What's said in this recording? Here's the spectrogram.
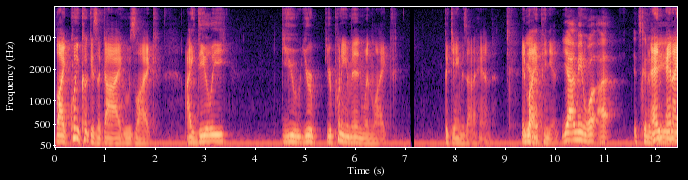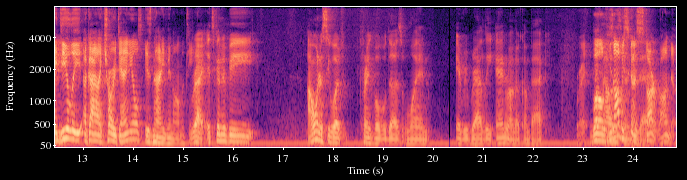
Like Quinn Cook is a guy who's like, ideally, you you're you're putting him in when like the game is out of hand, in my opinion. Yeah, I mean, what I, it's gonna And be and ideally, a guy like Troy Daniels is not even on the team. right. It's gonna be. I want to see what Frank Vogel does when Avery Bradley and Rondo come back. Right. Well, he's he's obviously going to start Rondo,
